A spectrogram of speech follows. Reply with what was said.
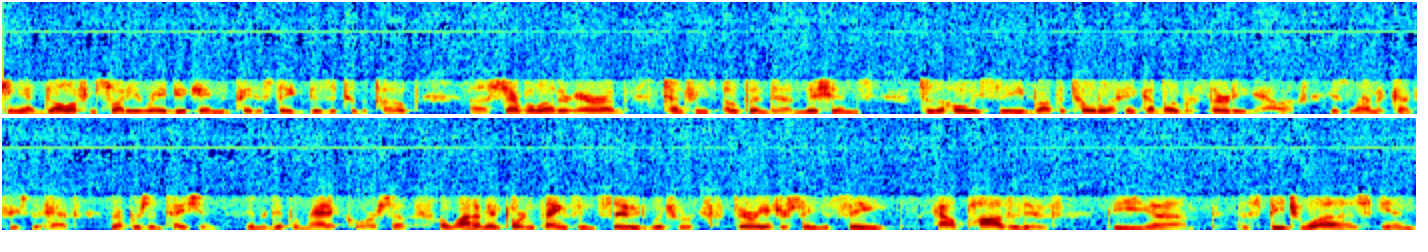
King Abdullah from Saudi Arabia came and paid a state visit to the Pope. Uh, several other Arab countries opened uh, missions to the Holy See, brought the total, I think, up over 30 now of Islamic countries that have representation in the diplomatic corps. So a lot of important things ensued, which were very interesting to see how positive the uh, the speech was in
